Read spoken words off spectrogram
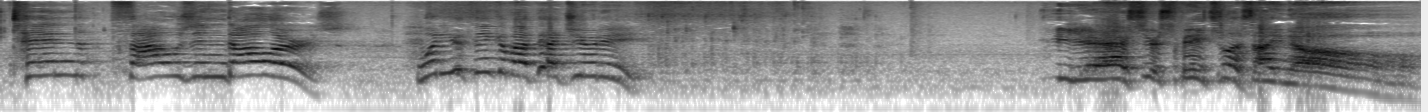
$10,000. What do you think about that, Judy? Yes, you're speechless, I know.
